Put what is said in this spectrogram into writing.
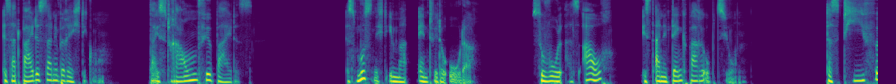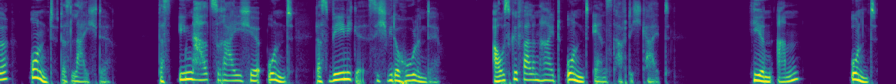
es hat beides seine Berechtigung. Da ist Raum für beides. Es muss nicht immer entweder oder. Sowohl als auch ist eine denkbare Option. Das Tiefe und das Leichte. Das Inhaltsreiche und das wenige sich wiederholende. Ausgefallenheit und Ernsthaftigkeit. Hirn an und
